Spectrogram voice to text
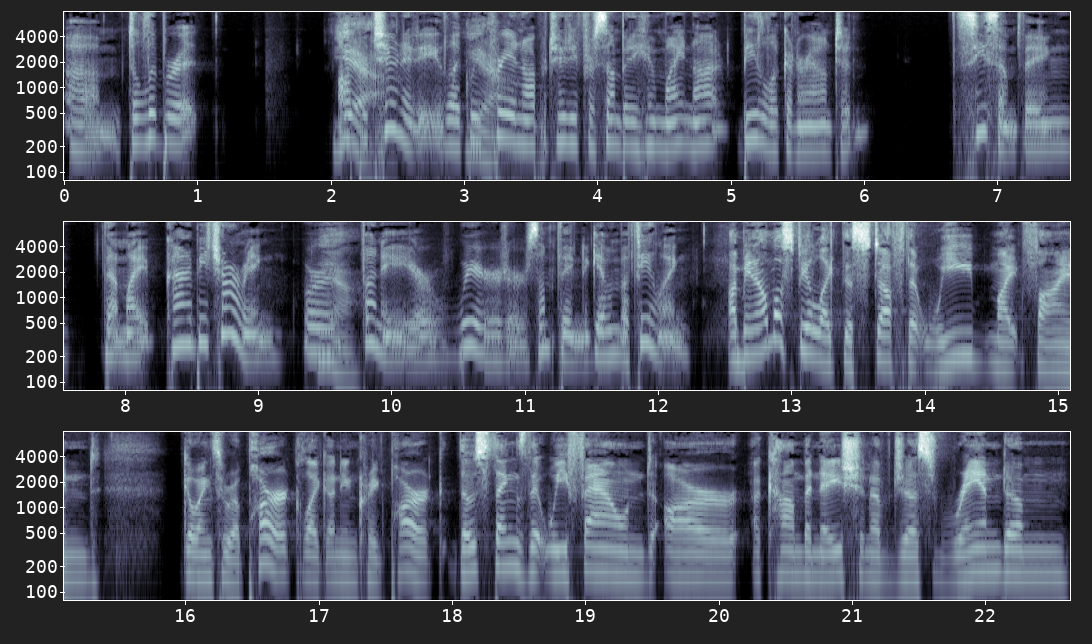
um, deliberate yeah, opportunity. Like we Yeah. create an opportunity for somebody who might not be looking around to see something that might kind of be charming or Yeah. funny or weird or something to give them a feeling. I mean, I almost feel like the stuff that we might find going through a park like Onion Creek Park, those things that we found are a combination of just random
